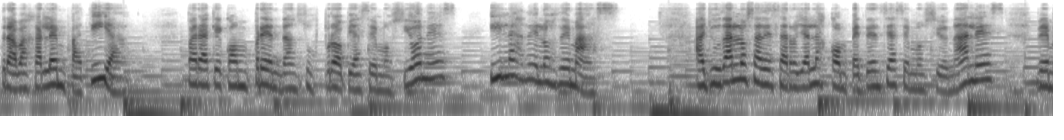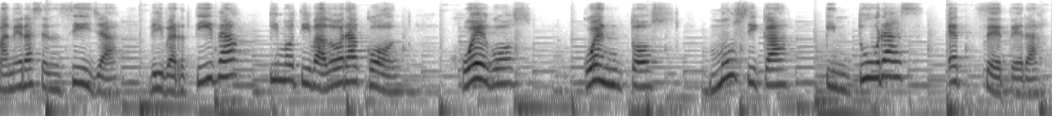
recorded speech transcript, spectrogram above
Trabajar la empatía para que comprendan sus propias emociones y las de los demás ayudarlos a desarrollar las competencias emocionales de manera sencilla, divertida y motivadora con juegos, cuentos, música, pinturas, etc.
